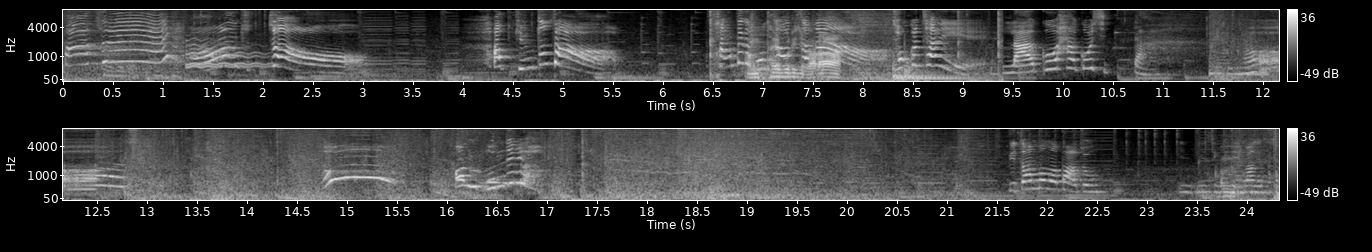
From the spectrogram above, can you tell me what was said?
안돼! 아 진짜. 아 김두사. 상대가 암탈 먼저 부리지 왔잖아. 정글 차이. 라고 하고 싶다. 아 진짜 아, 아 이거 뭔 일이야? 미드 한 번만 봐줘. 인- 인생 음. 대망했어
